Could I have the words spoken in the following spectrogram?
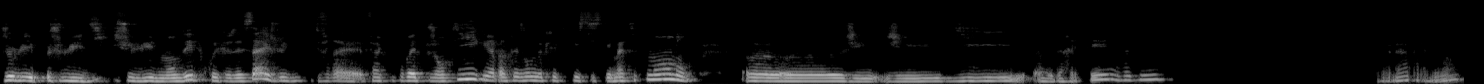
je lui, je lui ai dit, je lui ai demandé pourquoi il faisait ça, et je lui ai dit qu'il devrait, enfin, qu'il pourrait être plus gentil, qu'il n'y a pas de raison de me critiquer systématiquement. Donc, euh, j'ai, dit euh, d'arrêter, on va dire. Voilà, par exemple.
